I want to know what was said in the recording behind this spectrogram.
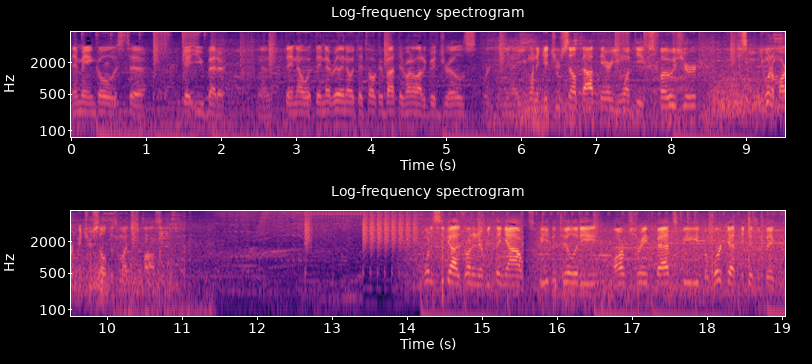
Their main goal is to get you better. You know, they know what they really know what they're talking about. They run a lot of good drills. You know, you want to get yourself out there. You want the exposure. Just, you want to market yourself as much as possible. You want to see guys running everything out. Speed, agility, arm strength, bat speed. The work ethic is a big one.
